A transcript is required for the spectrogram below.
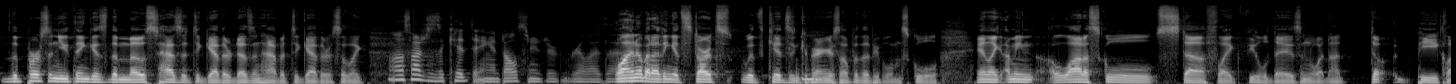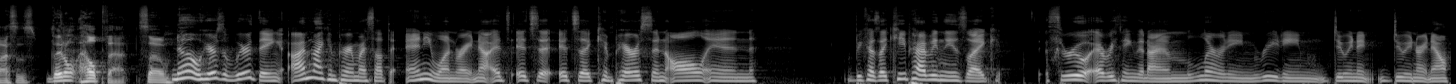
the person you think is the most has it together doesn't have it together. So like Well, it's not just a kid thing. Adults need to realize that. well, I know, but I think it starts with kids and comparing yourself with other people in school. And like, I mean, a lot of school stuff like field days and whatnot, don't, PE classes, they don't help that. So No, here's a weird thing. I'm not comparing myself to anyone right now. It's it's a it's a comparison all in because I keep having these like through everything that I'm learning, reading, doing it doing right now.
